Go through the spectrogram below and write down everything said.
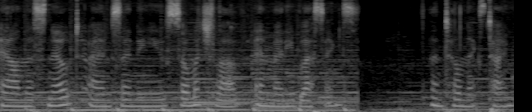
And on this note, I am sending you so much love and many blessings. Until next time.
